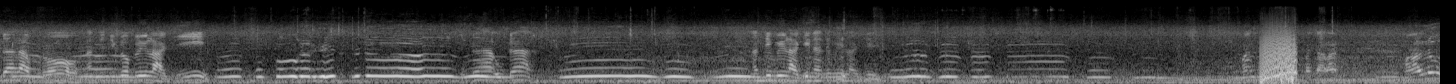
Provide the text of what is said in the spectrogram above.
Udah lah bro. Nanti juga beli lagi. Udah udah. Nanti beli lagi nanti beli lagi. Mantap, pacaran malu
